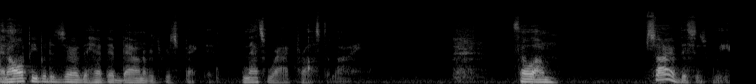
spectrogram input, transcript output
And all people deserve to have their boundaries respected. And that's where I crossed the line. So, um, sorry if this is weird.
